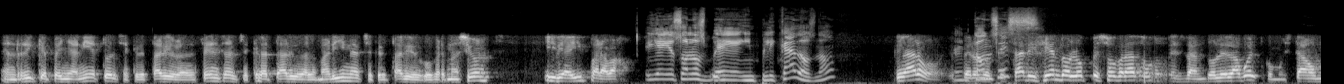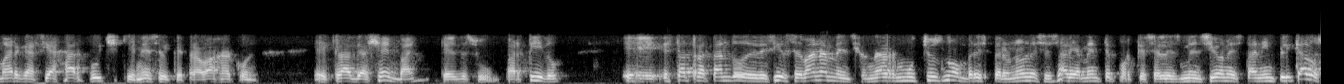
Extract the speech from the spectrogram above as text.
Enrique Peña Nieto, el secretario de la Defensa, el secretario de la Marina, el secretario de Gobernación, y de ahí para abajo. y ellos son los eh, implicados, ¿no? Claro, pero lo que Entonces- está diciendo López Obrador es dándole la vuelta, como está Omar García Harfuch, quien es el que trabaja con eh, Claudia Sheinbaum, que es de su partido, eh, está tratando de decir, se van a mencionar muchos nombres, pero no necesariamente porque se les mencione están implicados.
